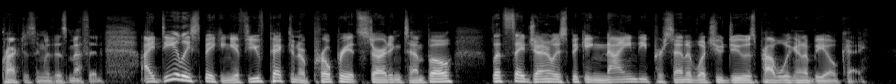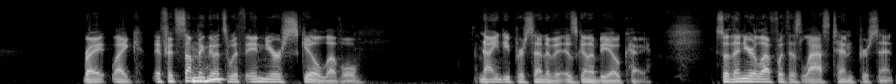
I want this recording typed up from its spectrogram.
practicing with this method. Ideally speaking, if you've picked an appropriate starting tempo, let's say generally speaking 90% of what you do is probably going to be okay. Right? Like if it's something Mhm. that's within your skill level, 90% of it is going to be okay. So then you're left with this last 10%.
